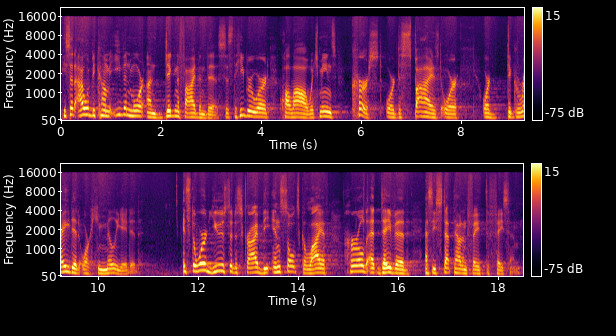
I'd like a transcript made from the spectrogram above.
he said, I would become even more undignified than this. It's the Hebrew word qualal, which means cursed or despised or, or degraded or humiliated. It's the word used to describe the insults Goliath hurled at David as he stepped out in faith to face him.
